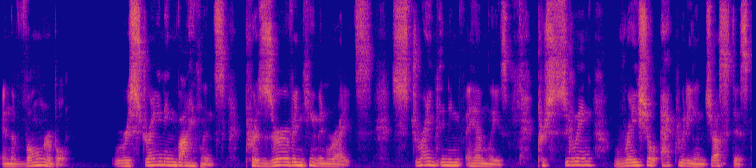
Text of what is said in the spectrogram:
and the vulnerable, restraining violence, preserving human rights, strengthening families, pursuing racial equity and justice.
